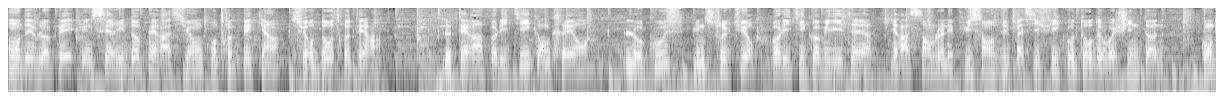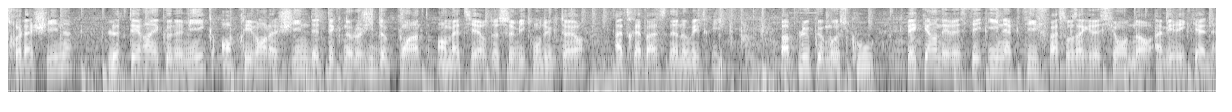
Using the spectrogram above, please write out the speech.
ont développé une série d'opérations contre Pékin sur d'autres terrains. Le terrain politique en créant l'OCUS, une structure politico-militaire qui rassemble les puissances du Pacifique autour de Washington contre la Chine, le terrain économique en privant la Chine des technologies de pointe en matière de semi-conducteurs à très basse nanométrie. Pas plus que Moscou, Pékin n'est resté inactif face aux agressions nord-américaines.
